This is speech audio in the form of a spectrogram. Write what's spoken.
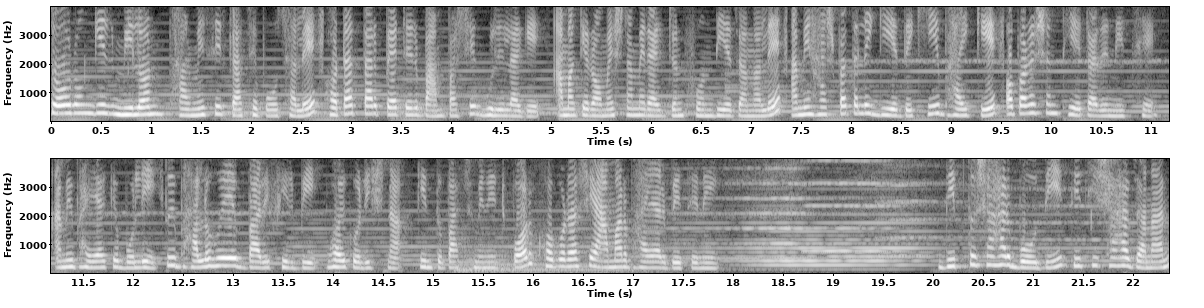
চৌরঙ্গির মিলন ফার্মেসির কাছে পৌঁছালে হঠাৎ তার পেটের বাম পাশে গুলি লাগে। আমাকে রমেশ নামের একজন ফোন দিয়ে জানালে, আমি হাসপাতালে গিয়ে দেখি ভাইকে অপারেশন থিয়েটারে নিচ্ছে। আমি ভাইয়াকে বলি, তুই ভালো হয়ে বাড়ি ফিরবি, ভয় করিস না। কিন্তু পাঁচ মিনিট পর খবর আসে, আমার ভাই আর বেঁচে নেই। দীপ্ত সাহার বৌদি তিথি সাহা জানান,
